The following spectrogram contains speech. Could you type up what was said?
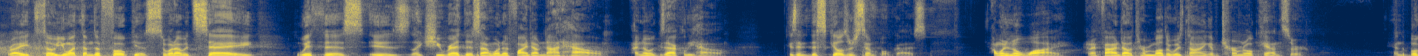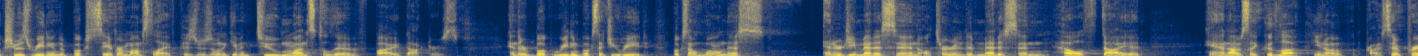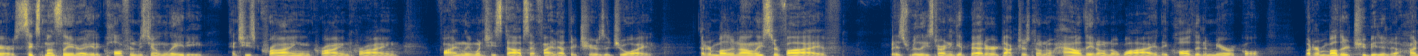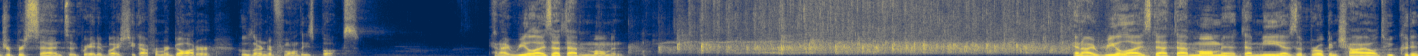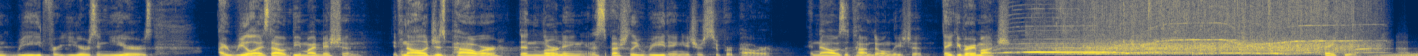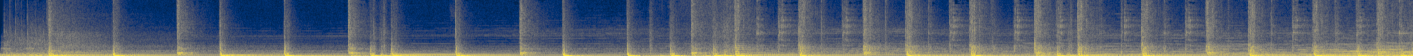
right? So you want them to focus. So what I would say with this is, like, she read this, I want to find out not how. I know exactly how. Because the skills are simple, guys. I want to know why. And I found out her mother was dying of terminal cancer. And the book she was reading, the book to save her mom's life because she was only given two months to live by doctors. And they're book, reading books that you read books on wellness, energy medicine, alternative medicine, health, diet. And I was like, good luck. You know, I said prayers. Six months later, I get a call from this young lady, and she's crying and crying, and crying. Finally, when she stops, I find out they're tears of joy that her mother not only survived, it's really starting to get better. Doctors don't know how, they don't know why. They called it a miracle. But her mother attributed 100% to the great advice she got from her daughter, who learned it from all these books. And I realized at that moment, and I realized at that moment that me, as a broken child who couldn't read for years and years, I realized that would be my mission. If knowledge is power, then learning, and especially reading, is your superpower. and now is the time to unleash it. Thank you very much. Thank you.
